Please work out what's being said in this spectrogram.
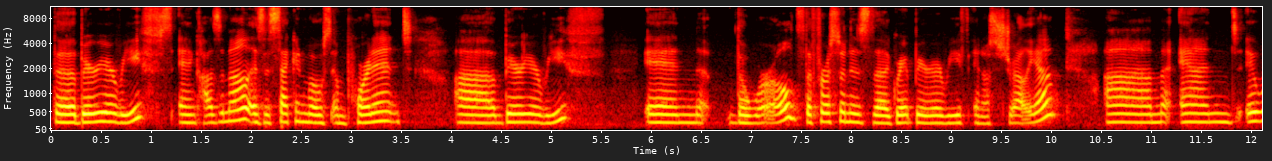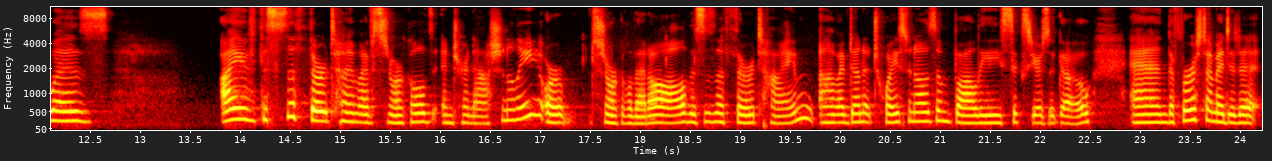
the barrier reefs in Cozumel is the second most important uh, barrier reef in the world. The first one is the Great Barrier Reef in Australia. Um, and it was I've this is the third time I've snorkeled internationally or snorkeled at all. This is the third time. Um, I've done it twice when I was in Bali six years ago, and the first time I did it,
